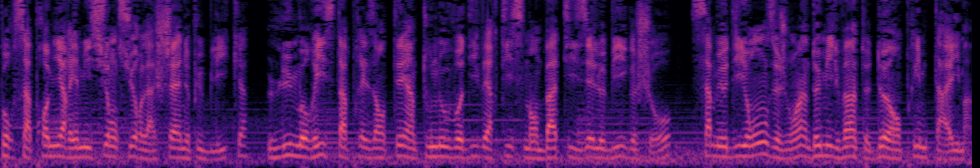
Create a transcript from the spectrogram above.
Pour sa première émission sur la chaîne publique, l'humoriste a présenté un tout nouveau divertissement baptisé le Big Show, samedi 11 juin 2022 en prime time.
